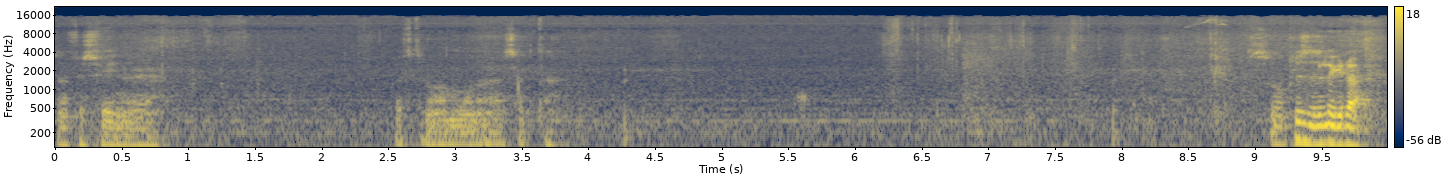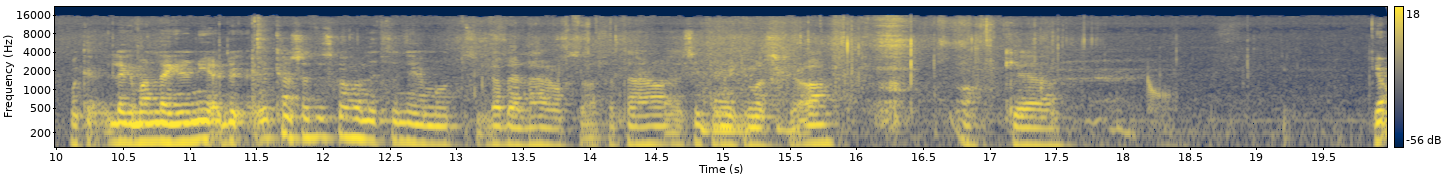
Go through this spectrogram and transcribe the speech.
Sen försvinner det efter några månader sakta. Så precis, ligger där. Man kan, lägger man längre ner, du, kanske att du ska ha lite ner mot labella här också för att där sitter mycket muskler. Ja. Och eh, ja,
